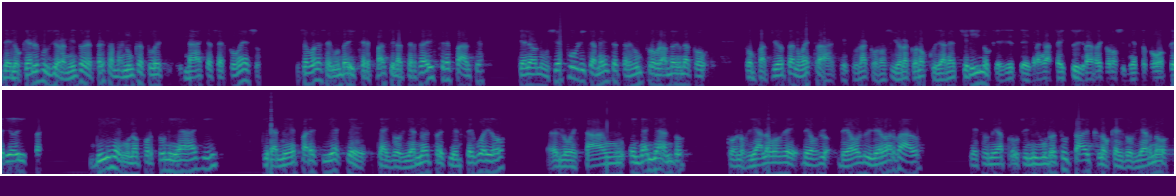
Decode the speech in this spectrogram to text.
de lo que era el funcionamiento de la empresa, más nunca tuve nada que hacer con eso. Esa fue la segunda discrepancia. Y la tercera discrepancia, que lo anuncié públicamente de un programa de una compatriota nuestra, que tú la conoces, yo la conozco, Diana Cherino, que es de gran afecto y gran reconocimiento como periodista, dije en una oportunidad allí que a mí me parecía que, que al gobierno del presidente Guaidó eh, lo estaban engañando con los diálogos de, de, Oslo, de y de Barbados, que eso no iba a producir ningún resultado y que lo que el gobierno,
